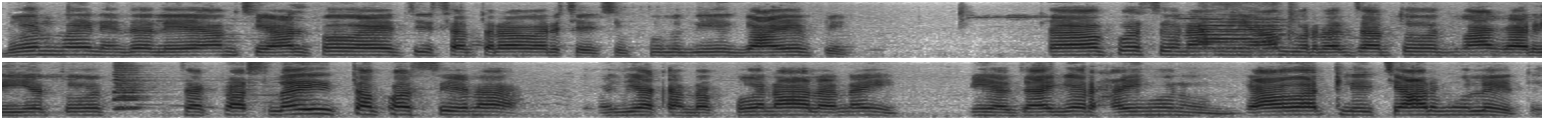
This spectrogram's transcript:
दोन महिने झाले आमची अल्पवयाची सतरा वर्षाची मुलगी गायब आहे. तेव्हापासून आम्ही आंबरला जातो माघारी येतो. कसलाही तपास ना म्हणजे एखादा फोन आला नाही. मी या जागेवर आहे म्हणून गावातले चार मुलं येते.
